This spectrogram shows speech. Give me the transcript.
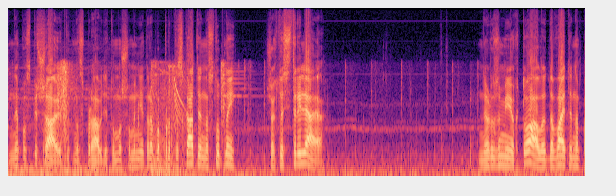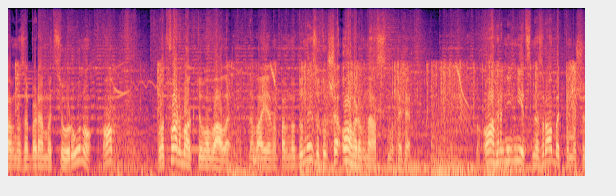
не поспішають тут насправді, тому що мені треба протискати наступний. Що хтось стріляє. Не розумію хто, але давайте, напевно, заберемо цю руну. Оп! Платформу активували. Давай я, напевно, донизу. Тут ще огр в нас, слухайте. Огр ніц не зробить, тому що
